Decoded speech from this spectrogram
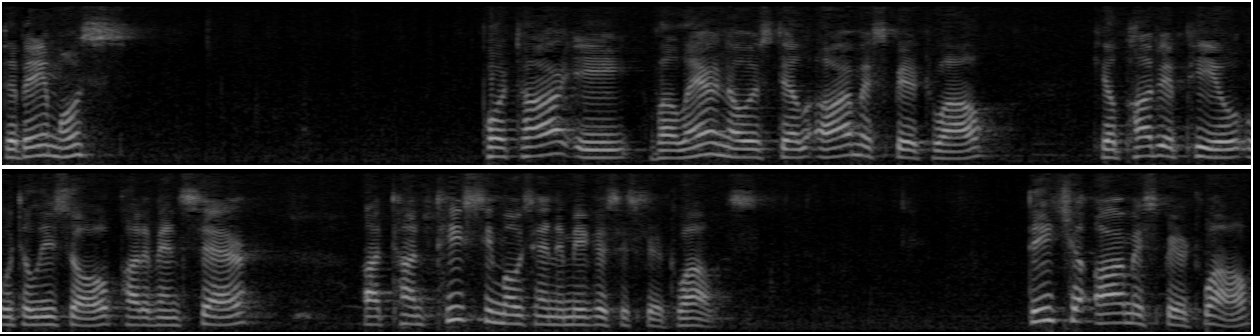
debemos portar y valernos del arma espiritual que el Padre Pío utilizó para vencer a tantísimos enemigos espirituales. Dicha arma espiritual,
